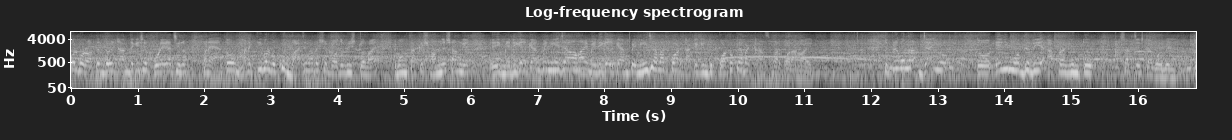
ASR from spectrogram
বলব, রথের দড়ি টানতে গিয়ে সে পড়ে গেছিল মানে এত মানে কি বলব, খুব বাজেভাবে সে পদপিষ্ট হয়, এবং তাকে সঙ্গে সঙ্গে এই মেডিকেল ক্যাম্পে নিয়ে যাওয়া হয় মেডিকেল ক্যাম্পে নিয়ে যাওয়ার পর তাকে কিন্তু কটকে আবার ট্রান্সফার করা হয়। তো প্রিয় বন্ধুরা, যাই হোক, তো এরই মধ্যে দিয়ে আপনারা কিন্তু আসার চেষ্টা করবেন। তো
